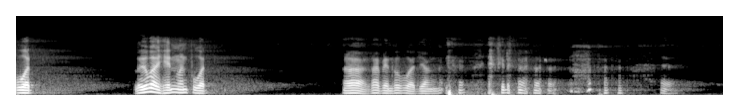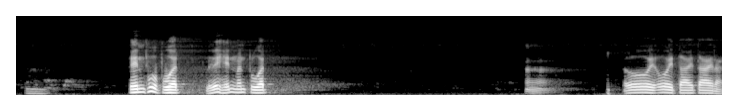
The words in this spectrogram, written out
ปวด หรือว่าเห็นมันปวด เออ ถ้าเป็นผู้ปวดยังเป็นผู้ปวด หรือเห็นมันปวดโอ้ยโอ้ยตายตายนะ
